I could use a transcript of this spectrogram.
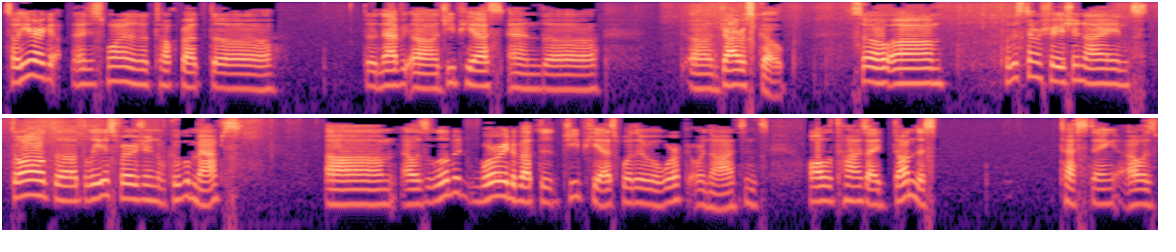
So here I, got, I just wanted to talk about the the nav uh, GPS and the uh, gyroscope. So um, for this demonstration, I installed uh, the latest version of Google Maps. Um, I was a little bit worried about the GPS, whether it will work or not, since all the times I'd done this testing, I was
